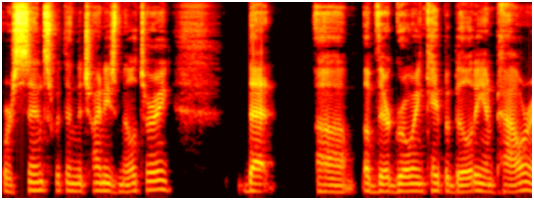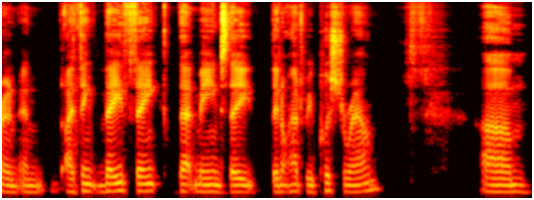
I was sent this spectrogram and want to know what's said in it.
or sense within the Chinese military that um, of their growing capability and power, and, and I think they think that means they they don't have to be pushed around. Um,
